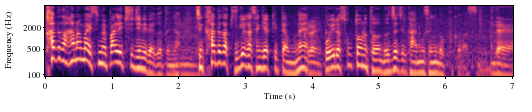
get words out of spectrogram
카드가 하나만 있으면 빨리 추진이 되거든요. 지금 카드가 두 개가 생겼기 때문에 그러니까요. 오히려 속도는 더 늦어질 가능성이 높을 것 같습니다. 네.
